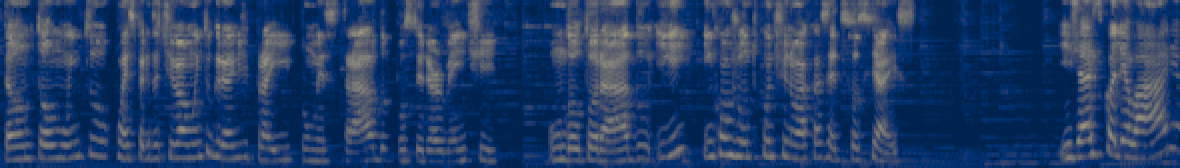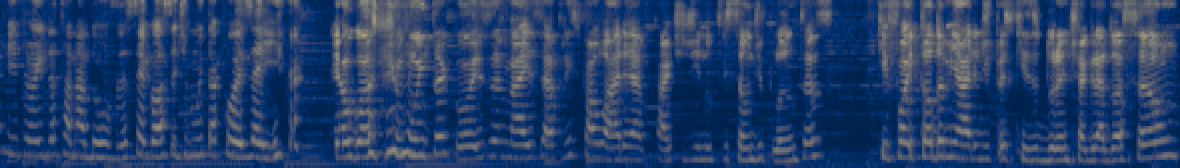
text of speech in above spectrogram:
Então, estou muito com a expectativa muito grande para ir para um mestrado, posteriormente um doutorado e, em conjunto, continuar com as redes sociais. E já escolheu a área, Vivi, ou ainda está na dúvida? Você gosta de muita coisa aí? Eu gosto de muita coisa, mas a principal área é a parte de nutrição de plantas, que foi toda a minha área de pesquisa durante a graduação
